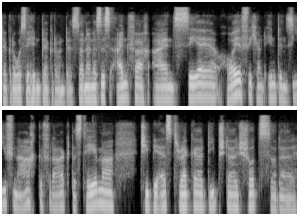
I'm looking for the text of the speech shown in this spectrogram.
der große Hintergrund ist, sondern es ist einfach ein sehr häufig und intensiv nachgefragtes Thema. GPS-Tracker, Diebstahlschutz oder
